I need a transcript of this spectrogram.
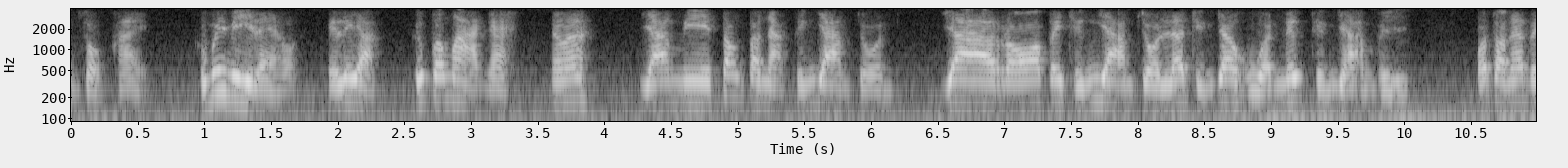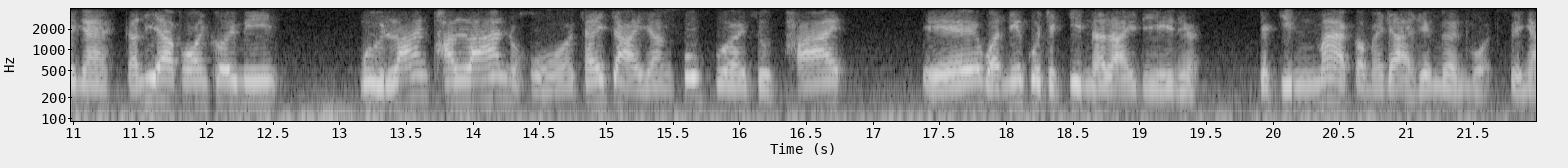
ำศพให้ คือไม่มีแล้วเห็นหรือยังคือประมาทไงใช่ไหมยามมีต้องตระหนักถึงยามจน อย่ารอไปถึงยามจนแล้วถึงจะหวนนึกถึงยามมีเพราะตอนนั้นเป็นไงกัญญาพรเคยมีหมื่นล้านพันล้านโอ้โหใช้จ่ายอย่างฟุ่มเฟือยสุดท้าย เอ๋วันนี้กูจะกินอะไรดีเนี่ย จะกินมากก็ไม่ได้เดี๋ยวเงินหมดเป็นไง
